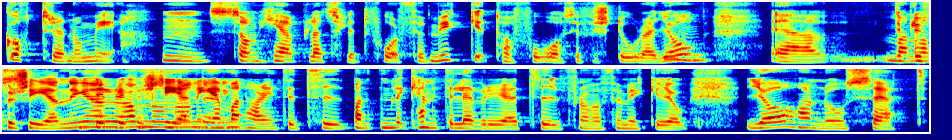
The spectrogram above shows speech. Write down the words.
gott renommé. Mm. Som helt plötsligt får för mycket, tar på sig för stora jobb. Eh, man Mm. blir förseningar Det blir förseningar, man har inte tid. Man kan inte leverera tid för de har för mycket jobb. Jag har nog sett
